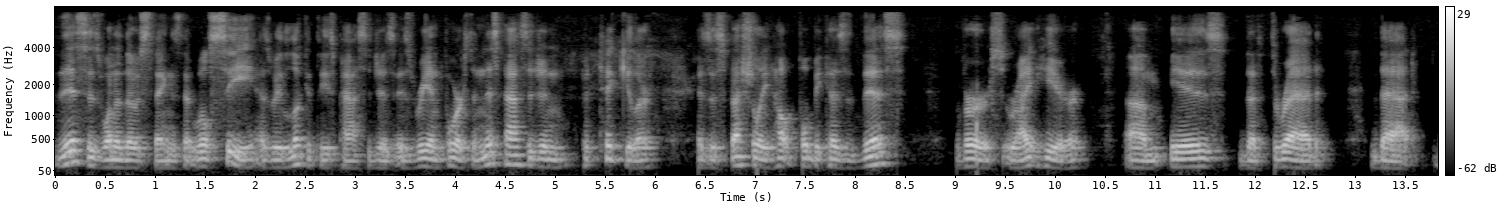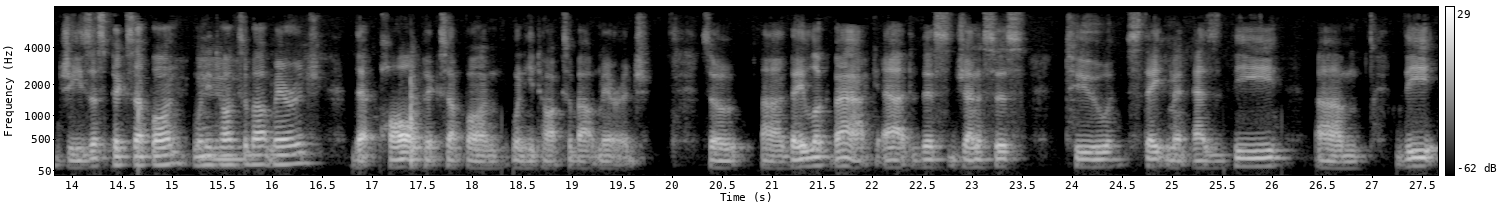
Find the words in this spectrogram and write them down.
this is one of those things that we'll see as we look at these passages is reinforced. And this passage in particular is especially helpful because this verse right here um, is the thread that Jesus picks up on when he talks Mm. about marriage, that Paul picks up on when he talks about marriage. So uh, they look back at this Genesis 2 statement as the um, the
